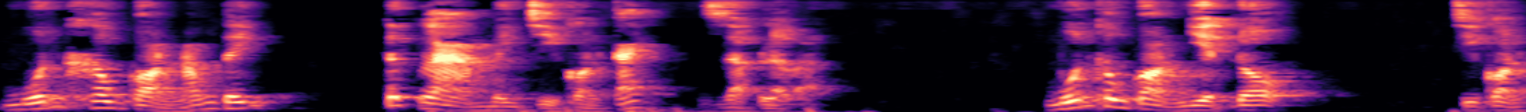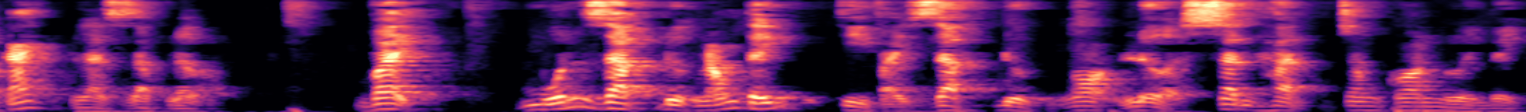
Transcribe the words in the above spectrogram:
muốn không còn nóng tính, tức là mình chỉ còn cách dập lửa. Muốn không còn nhiệt độ, chỉ còn cách là dập lửa. Vậy, muốn dập được nóng tính thì phải dập được ngọn lửa sân hận trong con người mình.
